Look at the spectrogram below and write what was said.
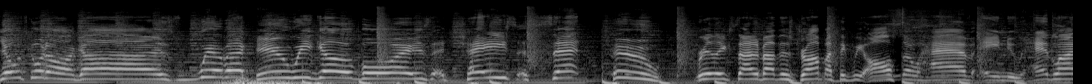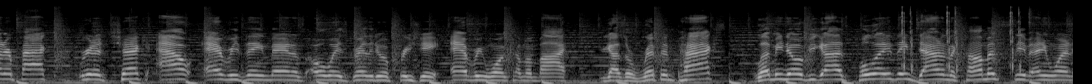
Yo, what's going on, guys? We're back. Here we go, boys. Chase set two. Really excited about this drop. I think we also have a new headliner pack. We're going to check out everything, man. As always, greatly do appreciate everyone coming by. You guys are ripping packs. Let me know if you guys pull anything down in the comments. See if anyone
